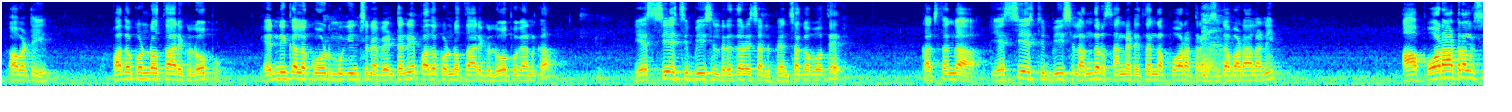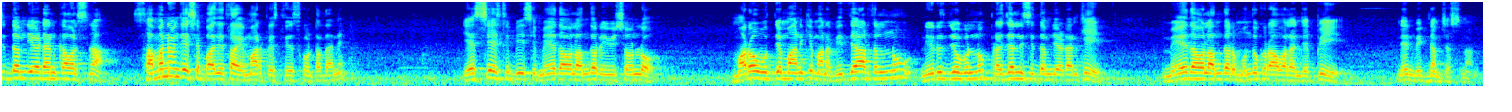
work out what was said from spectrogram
కాబట్టి పదకొండో తారీఖు లోపు ఎన్నికల కోడ్ ముగించిన వెంటనే పదకొండో తారీఖు లోపు కనుక ఎస్సీ ఎస్టీ బీసీల రిజర్వేషన్లు పెంచకపోతే ఖచ్చితంగా ఎస్సీ ఎస్టీ బీసీలు అందరూ సంఘటితంగా పోరాటానికి సిద్ధపడాలని ఆ పోరాటాలకు సిద్ధం చేయడానికి కావాల్సిన సమన్వయం చేసే బాధ్యత ఎంఆర్పిఎస్ తీసుకుంటుందని ఎస్సీ ఎస్టీ బీసీ మేధావులందరూ ఈ విషయంలో మరో ఉద్యమానికి మన విద్యార్థులను నిరుద్యోగులను ప్రజల్ని సిద్ధం చేయడానికి మేధావులందరూ ముందుకు రావాలని చెప్పి నేను విజ్ఞప్తి చేస్తున్నాను.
